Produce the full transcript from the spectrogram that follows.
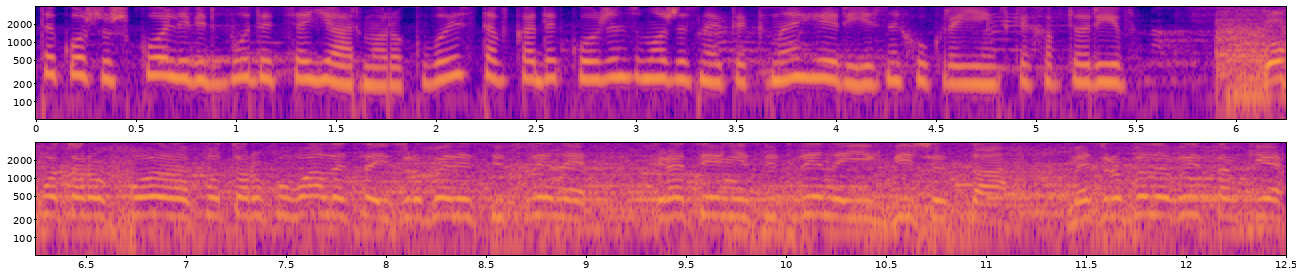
Також у школі відбудеться ярмарок, виставка, де кожен зможе знайти книги різних українських авторів. Пофотограф- Пофотографувалися і зробили світлини, креативні світлини, їх більше ста. Ми зробили виставки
